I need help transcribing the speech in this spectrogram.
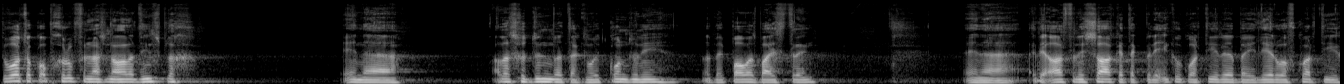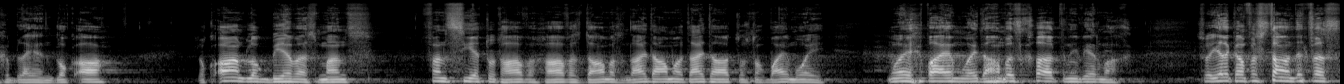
Toe word ek opgeroep vir nasionale diensplig. En uh alles gedoen wat ek nooit kon doen nie, want my pa was baie streng. En uh die aard van die saak het ek by die enkelkwartiere by Leerhoofkwartier gebly in blok A. Blok A en blok B was mans van see tot hawe, hawe was dames en daai dame, daai dae het ons nog baie mooi mooi baie mooi dames gehad in die weermag. So julle kan verstaan, dit was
